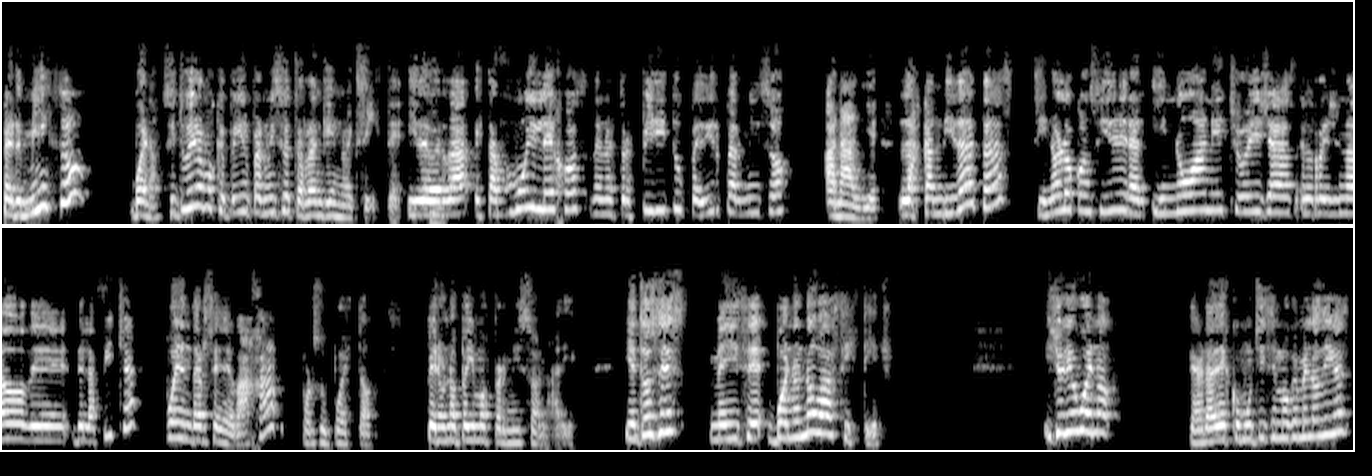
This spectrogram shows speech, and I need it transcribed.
¿permiso? Bueno, si tuviéramos que pedir permiso, este ranking no existe. Y de verdad está muy lejos de nuestro espíritu pedir permiso a nadie. Las candidatas, si no lo consideran y no han hecho ellas el rellenado de, de la ficha, pueden darse de baja, por supuesto, pero no pedimos permiso a nadie. Y entonces me dice, bueno, no va a asistir. Y yo digo, bueno, te agradezco muchísimo que me lo digas.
